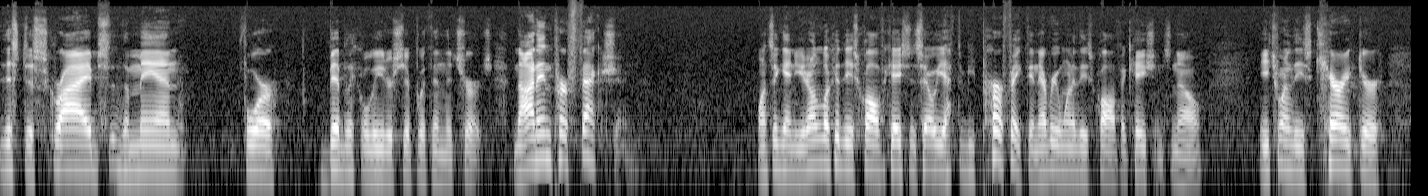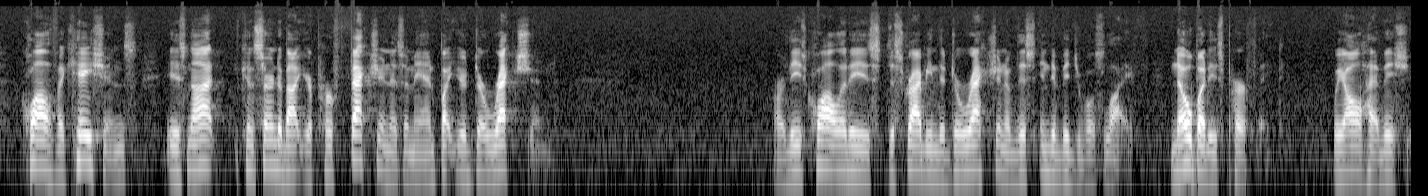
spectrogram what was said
this describes the man for biblical leadership within the church. Not in perfection, once again, you don't look at these qualifications and say, oh, you have to be perfect in every one of these qualifications. No. Each one of these character qualifications is not concerned about your perfection as a man, but your direction. Are these qualities describing the direction of this individual's life? Nobody's perfect. We all have issues.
